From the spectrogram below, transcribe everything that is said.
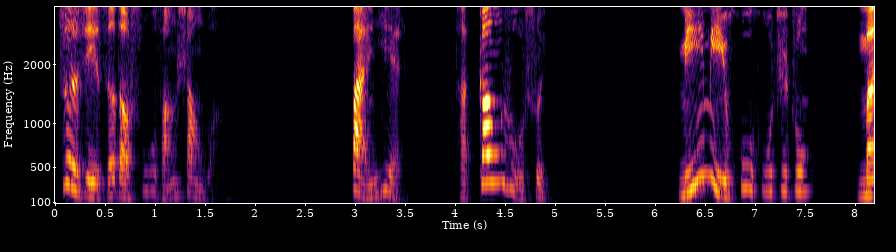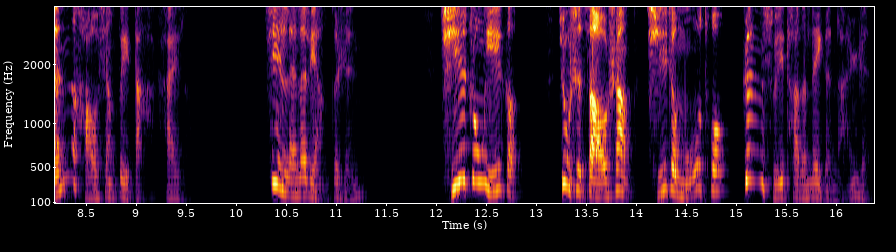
自己则到书房上网。半夜里，他刚入睡，迷迷糊糊之中，门好像被打开了，进来了两个人，其中一个就是早上骑着摩托跟随他的那个男人，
